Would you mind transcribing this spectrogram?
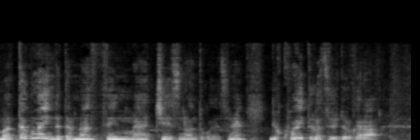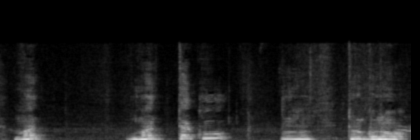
全くないんだったら nothing matches なんとかですね。で quite がついてるからま全く、うん、トルコの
